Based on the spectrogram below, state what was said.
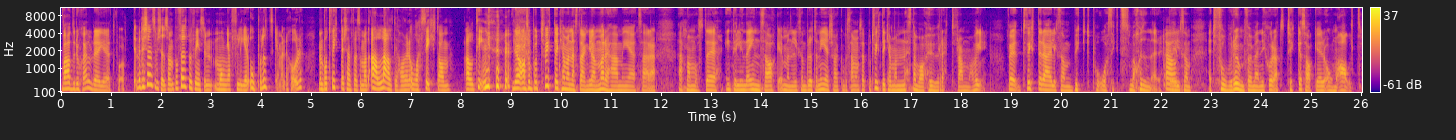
Vad hade du själv reagerat på? Men det känns i och för sig som, på Facebook finns det många fler opolitiska människor. Men på Twitter känns det som att alla alltid har en åsikt om allting. Ja, alltså på Twitter kan man nästan glömma det här med att, så här, att man måste inte linda in saker men liksom bryta ner saker på samma sätt. På Twitter kan man nästan vara hur rätt fram man vill. För Twitter är liksom byggt på åsiktsmaskiner. Ja. Det är liksom ett forum för människor att tycka saker om allt.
